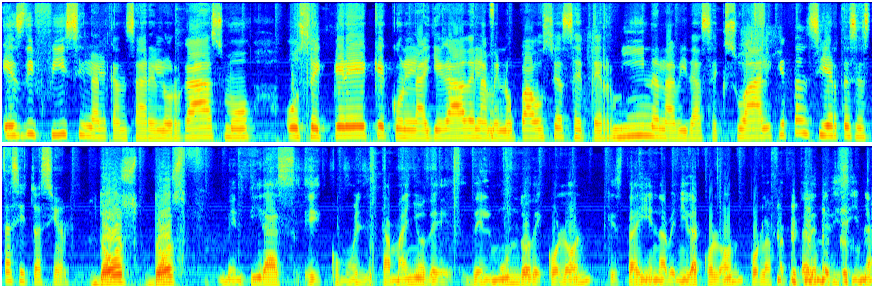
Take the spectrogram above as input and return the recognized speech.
es difícil alcanzar el orgasmo o se cree que con la llegada de la menopausia se termina la vida sexual. ¿Qué tan cierta es esta situación? Dos, dos mentiras eh, como el tamaño de, del mundo de Colón, que está ahí en Avenida Colón por la Facultad de Medicina.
